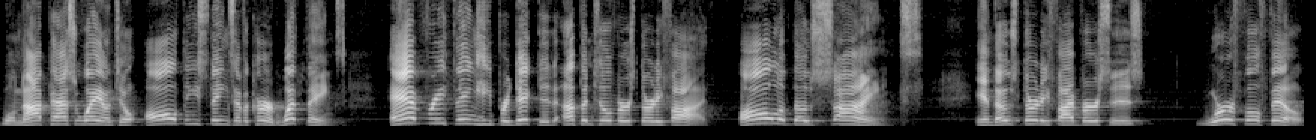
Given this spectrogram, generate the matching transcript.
will not pass away until all these things have occurred. What things? Everything he predicted up until verse 35. All of those signs in those 35 verses were fulfilled.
